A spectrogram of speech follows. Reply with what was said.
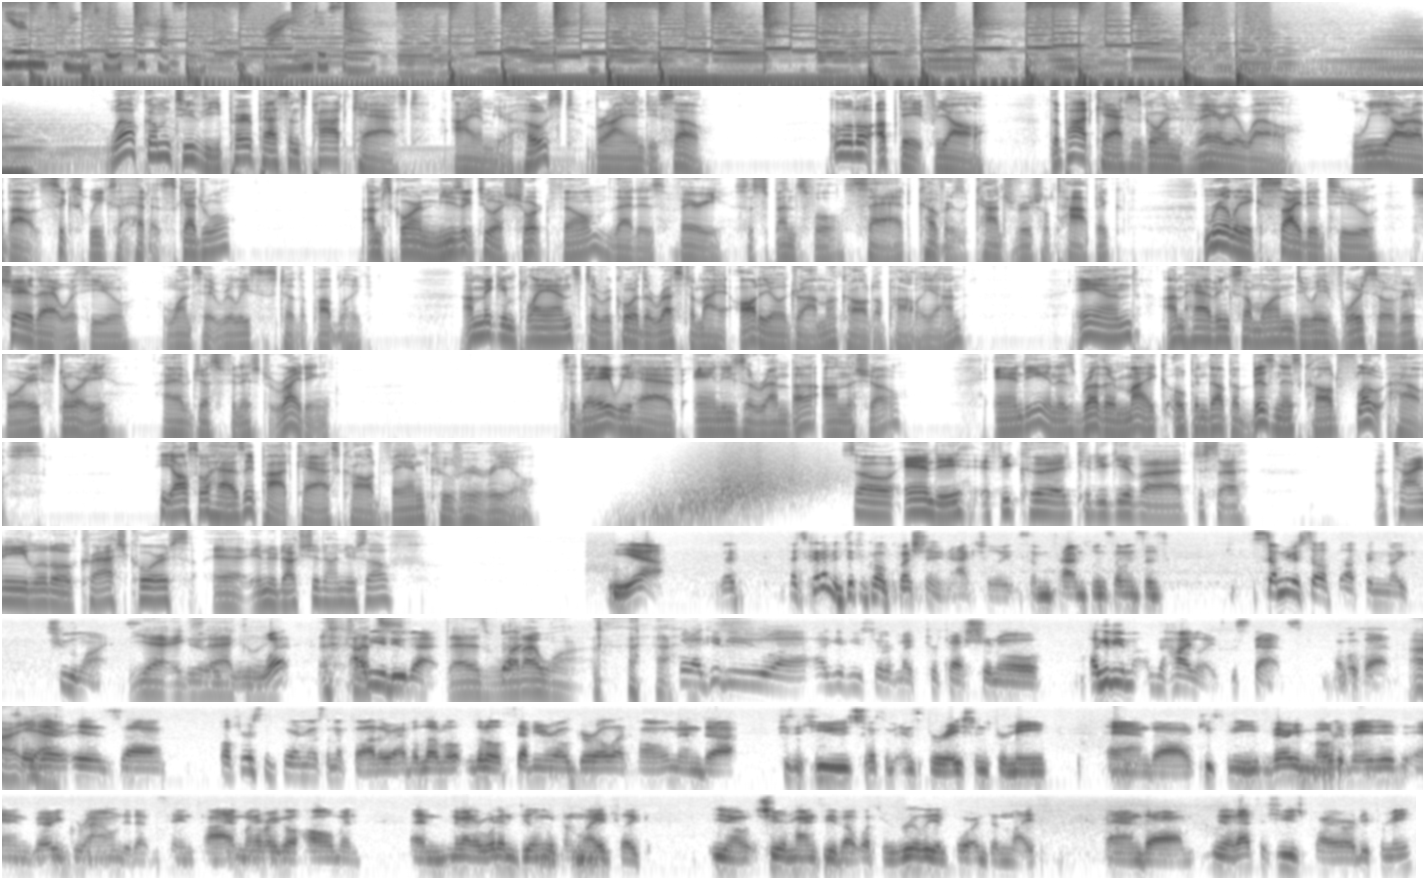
You're listening to Perpessence with Brian Dussel. Welcome to the Perpessence Podcast. I am your host, Brian Dussault. A little update for y'all. The podcast is going very well. We are about six weeks ahead of schedule. I'm scoring music to a short film that is very suspenseful, sad, covers a controversial topic. I'm really excited to share that with you once it releases to the public. I'm making plans to record the rest of my audio drama called Apollyon. And I'm having someone do a voiceover for a story I have just finished writing. Today we have Andy Zaremba on the show. Andy and his brother Mike opened up a business called Float House. He also has a podcast called Vancouver Real. So, Andy, if you could, could you give uh, just a a tiny little crash course uh, introduction on yourself? Yeah, that's that's kind of a difficult question actually. Sometimes when someone says, "Sum yourself up in like two lines." Yeah, exactly. Like, what? How do you do that? That is what but, I want. but I'll give you uh, I'll give you sort of my professional. I'll give you the highlights, the stats. How about that? All right. So yeah. there is. Uh, well, first and foremost, I'm a father. I have a little little seven year old girl at home, and uh, she's a huge source of inspiration for me, and uh, keeps me very motivated and very grounded at the same time. Whenever I go home, and and no matter what I'm dealing with in life, like you know, she reminds me about what's really important in life, and um, you know that's a huge priority for me.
